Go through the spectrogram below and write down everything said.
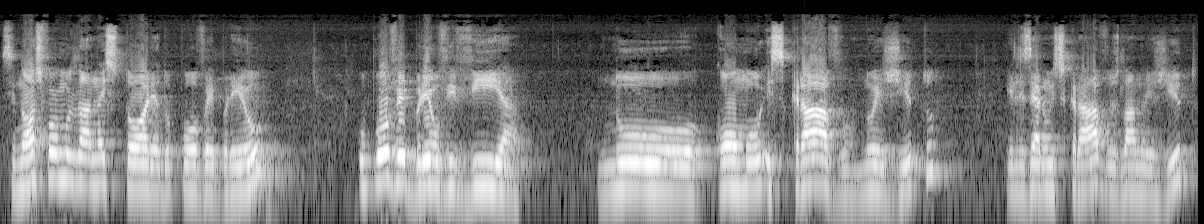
Se nós formos lá na história do povo hebreu, o povo hebreu vivia no, como escravo no Egito, eles eram escravos lá no Egito.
